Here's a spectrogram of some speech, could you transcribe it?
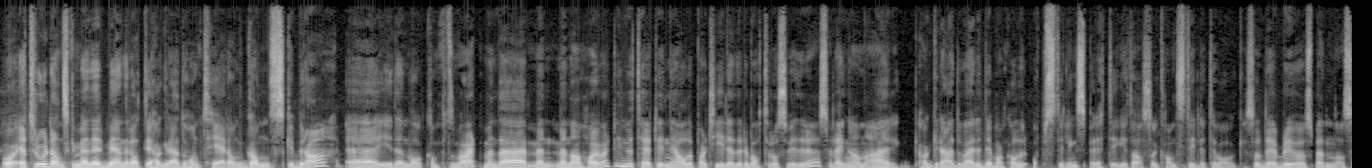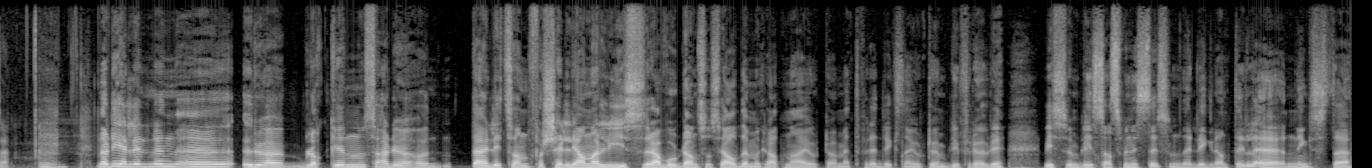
Og jeg tror danske mener, mener at de har greid å håndtere han ganske bra eh, i den valgkampen som har vært. Men, det, men, men han har jo vært invitert inn i alle partilederdebatter osv. Så, videre, så lenge han er, har greid å være det man kaller oppstillingsberettiget, altså kan stille til valg. Så det blir jo spennende å se. Når det gjelder den eh, røde blokken, så er det jo det er litt sånn forskjellige analyser av hvordan sosialdemokratene har gjort det, og Mette Fredriksen har gjort det. Hun blir for øvrig, hvis hun blir statsminister, som det ligger an til, eh, den yngste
